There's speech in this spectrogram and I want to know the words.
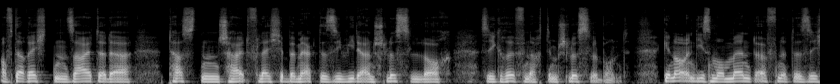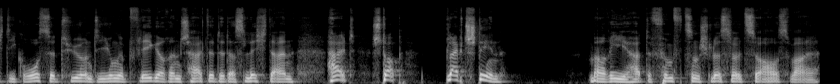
Auf der rechten Seite der Tastenschaltfläche bemerkte sie wieder ein Schlüsselloch. Sie griff nach dem Schlüsselbund. Genau in diesem Moment öffnete sich die große Tür und die junge Pflegerin schaltete das Licht ein. Halt! Stopp! Bleibt stehen! Marie hatte 15 Schlüssel zur Auswahl.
